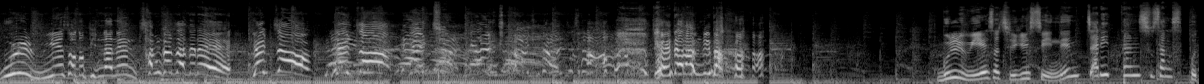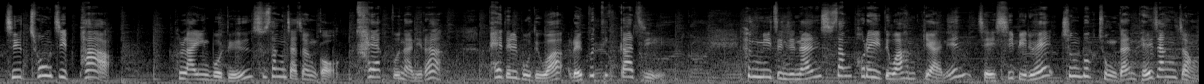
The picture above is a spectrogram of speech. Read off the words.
물 위에서도 빛나는 참가자들의 열정, 열정, 열정, 열정, 열정. 대단합니다. 물 위에서 즐길 수 있는 짜릿한 수상 스포츠 총집합. 플라잉보드, 수상자전거, 카약뿐 아니라 패들보드와 래프팅까지. 흥미진진한 수상 퍼레이드와 함께하는 제11회 충북종단 대장정.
